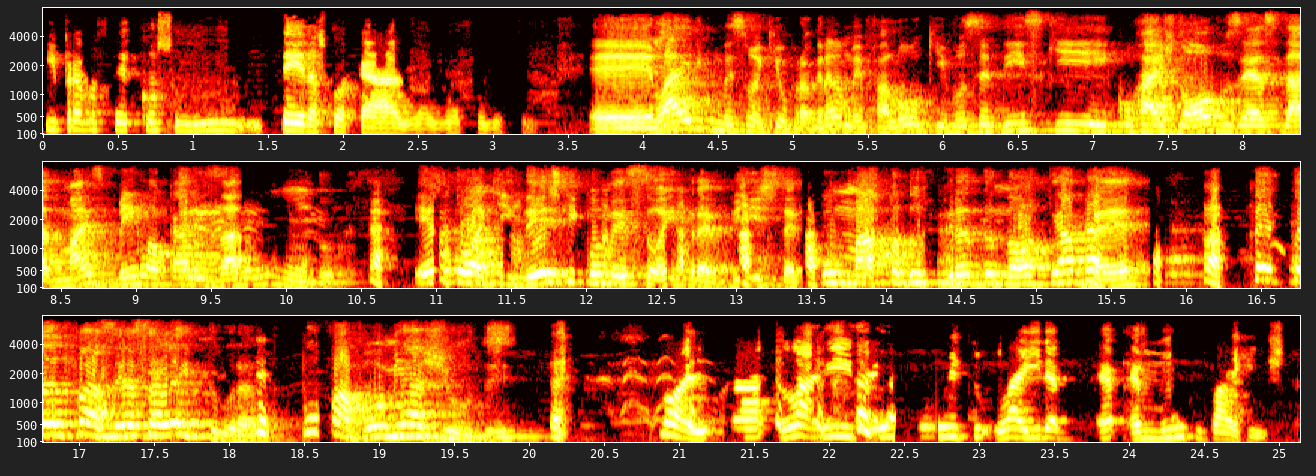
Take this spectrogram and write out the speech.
e para você consumir, ter na sua casa, alguma coisa assim. É, lá ele começou aqui o programa e falou que você diz que Currais Novos é a cidade mais bem localizada no mundo. Eu estou aqui desde que começou a entrevista com o mapa do Rio Grande do Norte aberto, tentando fazer essa leitura. Por favor, me ajude. Olha, Laíra, é muito, Laíra é, é muito bairrista,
